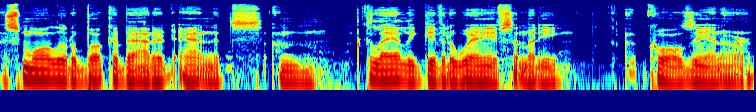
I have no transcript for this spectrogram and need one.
a small little book about it, and it's I'm gladly give it away if somebody calls in or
